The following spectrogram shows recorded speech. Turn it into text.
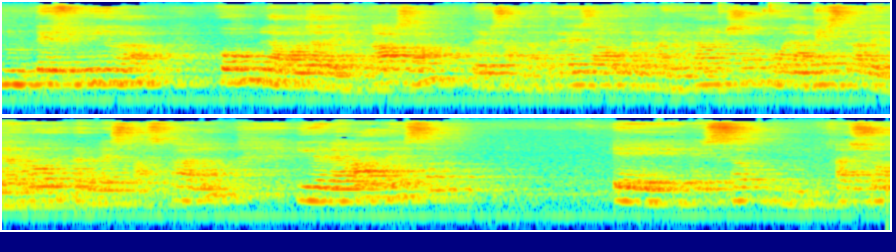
definida com la bolla de la casa per Santa Teresa o per Malebranche o la mestra de l'error per Les Pascal i de vegades eh, és mm, això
